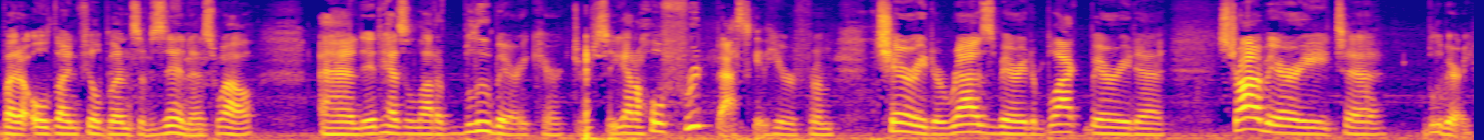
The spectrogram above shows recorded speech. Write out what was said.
but old vine field blends of Zin as well. And it has a lot of blueberry character. So you got a whole fruit basket here from cherry to raspberry to blackberry to strawberry to blueberry.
